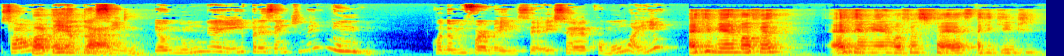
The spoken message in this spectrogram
Só um adendo, assim, eu não ganhei presente nenhum quando eu me formei. Isso é, isso é comum aí? É que minha irmã fez. É que a minha irmã fez festa. É que a gente.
